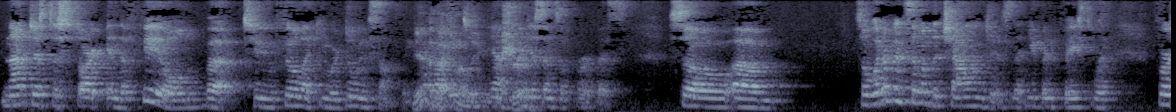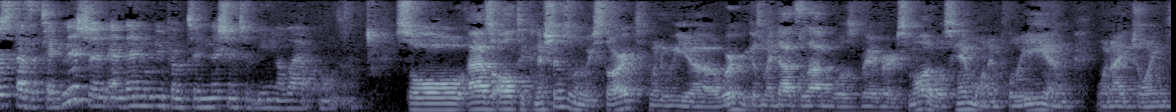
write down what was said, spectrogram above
not just to start in the field, but to feel like you were doing something. Yeah, right? definitely, for Yeah, sure. in your sense of purpose. So, um, so what have been some of the challenges that you've been faced with, first as a technician, and then moving from technician to being a lab owner? So, as all technicians, when we start, when we uh, work, because my dad's lab was very, very small, it was him, one employee, and when I joined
